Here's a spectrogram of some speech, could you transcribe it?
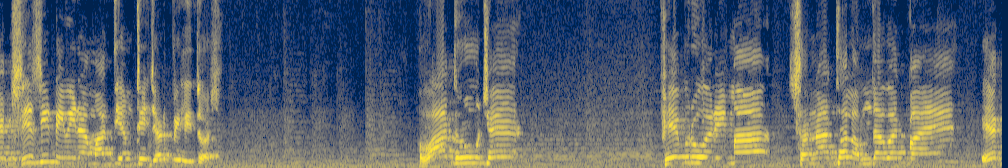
એક સીસીટીવીના માધ્યમથી ઝડપી લીધો છે. વાત શું છે ફેબ્રુઆરીમાં સનાથલ અમદાવાદ પાસે એક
